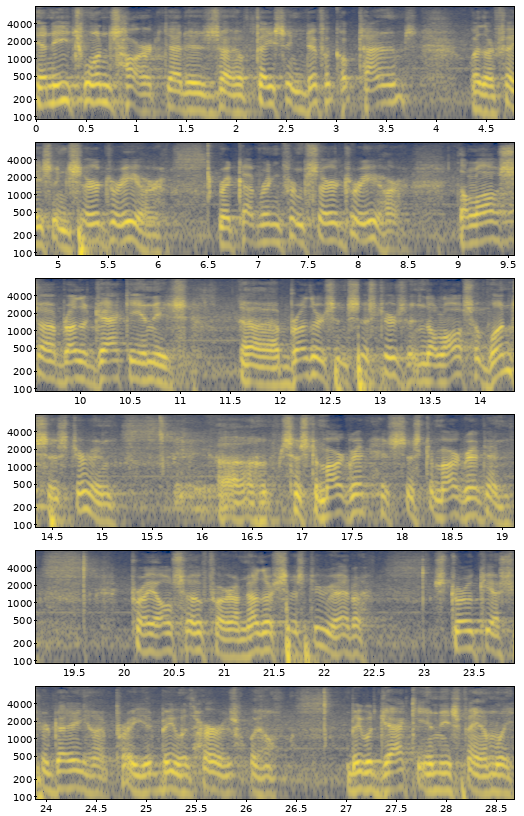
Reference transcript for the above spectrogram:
in each one's heart that is uh, facing difficult times, whether facing surgery or recovering from surgery or the loss of Brother Jackie and his uh, brothers and sisters, and the loss of one sister and uh, Sister Margaret, his sister Margaret, and pray also for another sister who had a stroke yesterday. I pray you'd be with her as well. Be with Jackie and his family.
